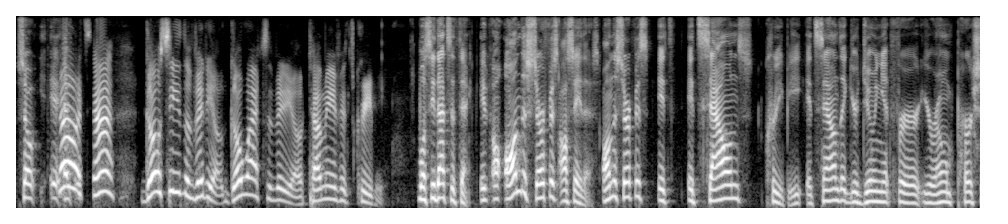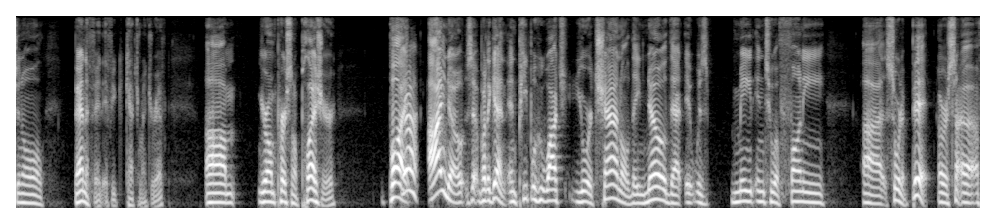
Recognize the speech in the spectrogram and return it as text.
So it, No, it's not. Go see the video. Go watch the video. Tell me if it's creepy. Well, see, that's the thing. It, on the surface, I'll say this: on the surface, it it sounds creepy. It sounds like you're doing it for your own personal benefit, if you could catch my drift, um, your own personal pleasure. But I know, so, but again, and people who watch your channel, they know that it was made into a funny uh, sort of bit or a,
